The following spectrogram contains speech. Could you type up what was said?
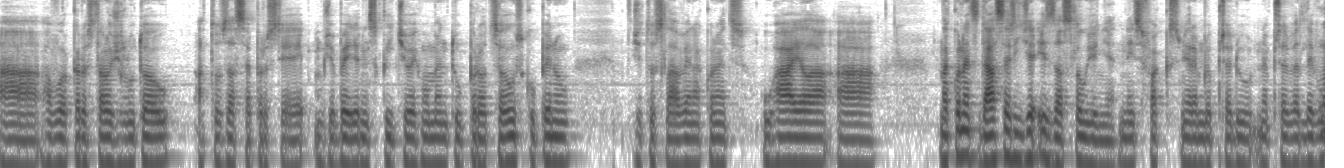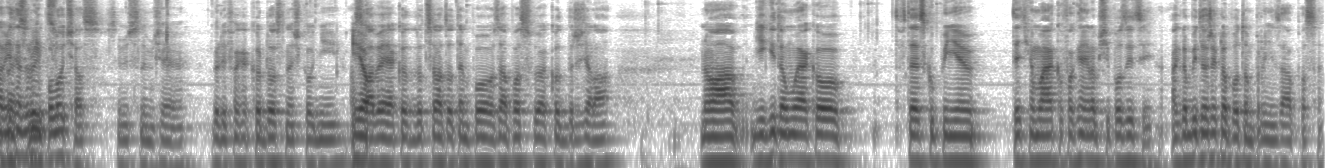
a Hovorka dostal žlutou a to zase prostě může být jeden z klíčových momentů pro celou skupinu, že to Slávě nakonec uhájila a nakonec dá se říct, že i zaslouženě. Nejs fakt směrem dopředu nepředvedli vůbec Hlavně ten druhý nic. poločas si myslím, že byli fakt jako dost neškodní a Jo. Slavě jako docela to tempo zápasu jako držela. No a díky tomu jako v té skupině teďka má jako fakt nejlepší pozici. A kdo by to řekl po tom prvním zápase?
